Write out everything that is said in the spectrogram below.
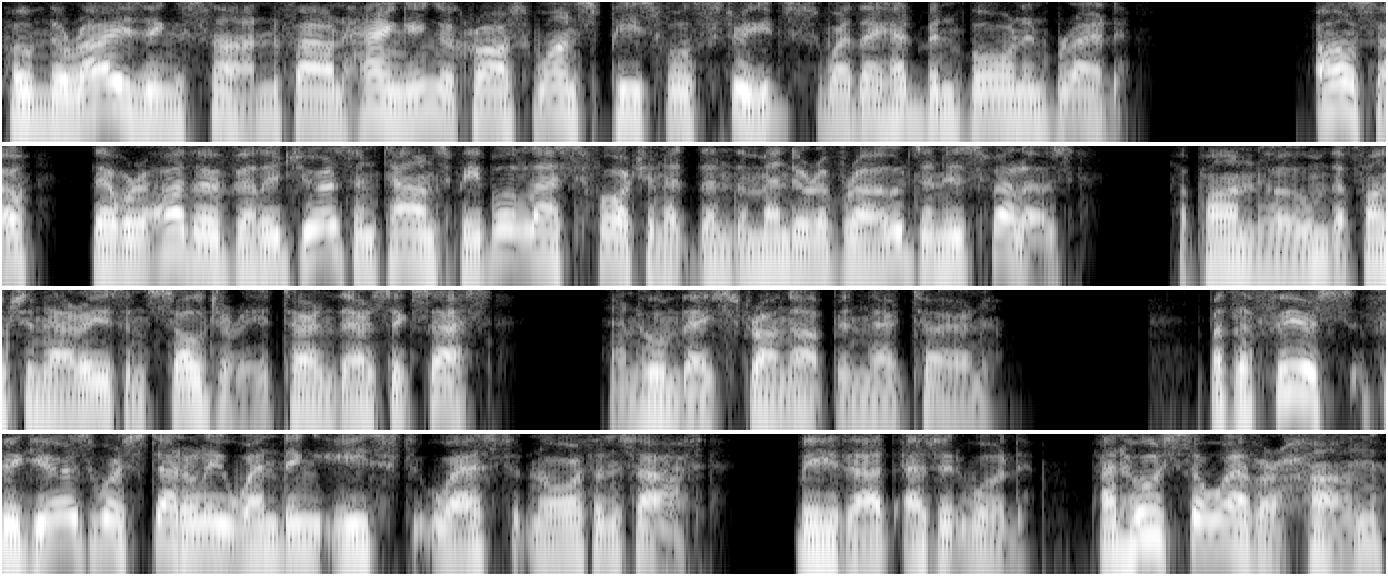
whom the rising sun found hanging across once peaceful streets where they had been born and bred. Also there were other villagers and townspeople less fortunate than the mender of roads and his fellows, upon whom the functionaries and soldiery turned their success, and whom they strung up in their turn. but the fierce figures were steadily wending east, west, north, and south, be that as it would; and whosoever hung,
